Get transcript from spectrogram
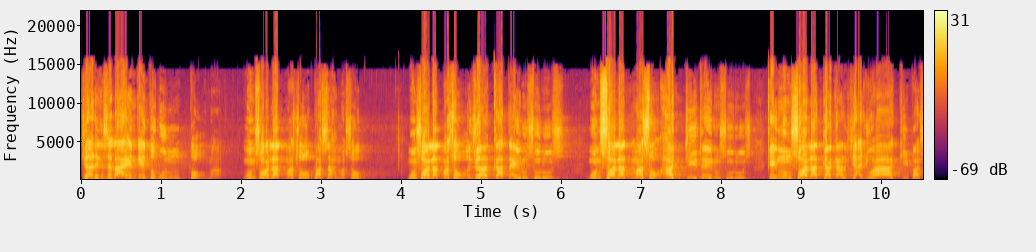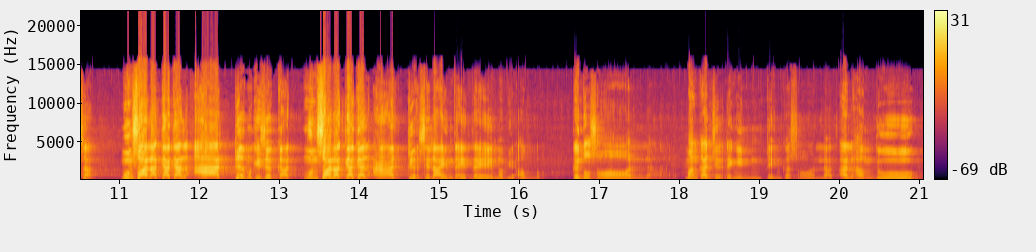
Cari selain kayak itu buntok mak. Mun sholat masuk pasah masuk. Mun sholat masuk zakat air urus mun sholat masuk haji air urus kayak mun sholat gagal si ajuaki pasah mun salat gagal ada mungkin zakat. Mun salat gagal ada selain tak terima bi Allah. Kan tu salat mangkan cek tengin tengka salat alhamdulillah.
